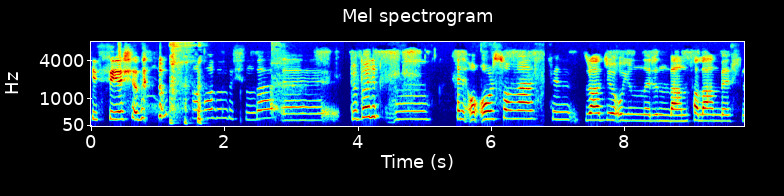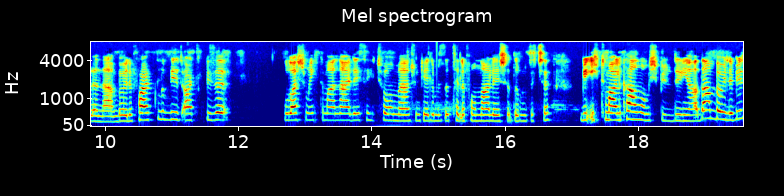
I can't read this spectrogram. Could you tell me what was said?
hissi yaşadım. Ama onun dışında e, böyle hmm, hani o Orson Welles'in radyo oyunlarından falan beslenen böyle farklı bir artık bize ulaşma ihtimali neredeyse hiç olmayan çünkü elimizde telefonlarla yaşadığımız için bir ihtimali kalmamış bir dünyadan böyle bir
